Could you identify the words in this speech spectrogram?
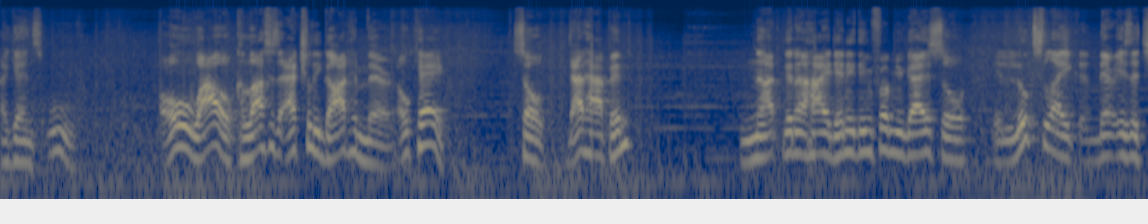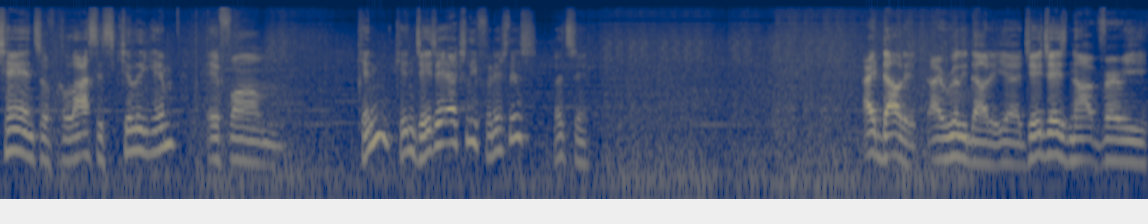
against, ooh. Oh, wow. Colossus actually got him there. Okay. So that happened. Not gonna hide anything from you guys. So it looks like there is a chance of Colossus killing him if um can can JJ actually finish this? Let's see. I doubt it. I really doubt it. Yeah, JJ's not very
